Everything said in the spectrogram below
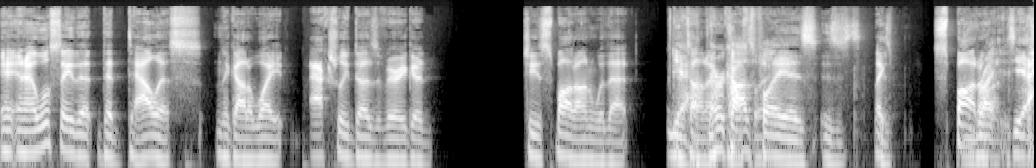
and, and I will say that that Dallas Nagata White actually does a very good. She's spot on with that. yeah. Her cosplay. cosplay is, is Like, is Spot on. Yeah.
